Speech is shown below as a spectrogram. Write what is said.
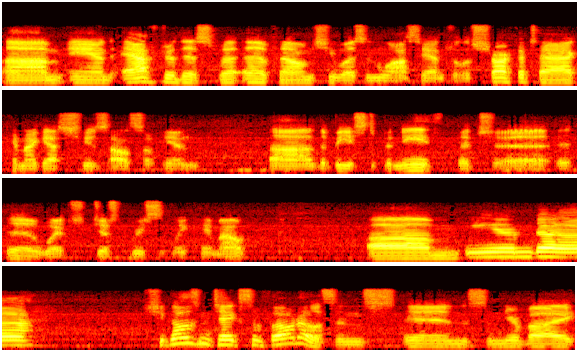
Um, and after this uh, film she was in Los Angeles Shark Attack and I guess she's also in uh, The Beast Beneath which uh, uh which just recently came out um, and uh, she goes and takes some photos in, in some nearby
